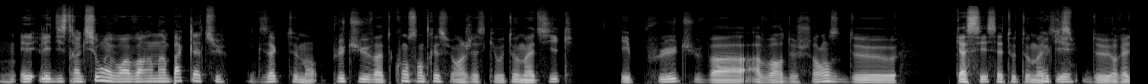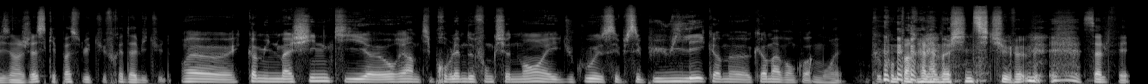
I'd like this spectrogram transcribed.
Mhm. Et les distractions, elles vont avoir un impact là-dessus. Exactement. Plus tu vas te concentrer sur un geste qui est automatique, et plus tu vas avoir de chances de casser cet automatisme, de réaliser un geste qui n'est pas celui que tu ferais d'habitude. Ouais, ouais, ouais. Comme une machine qui euh, aurait un petit problème de fonctionnement et que du coup, c'est c'est plus huilé comme, euh, comme avant, quoi. Ouais. On peut comparer à la machine si tu veux, mais ça le fait.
